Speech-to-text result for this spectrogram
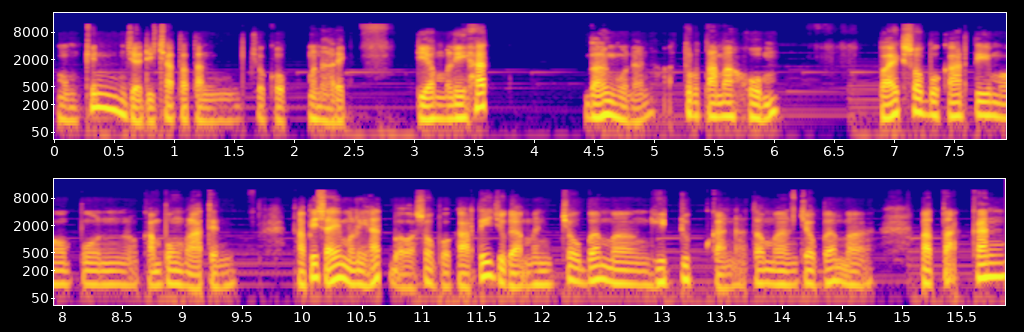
Mungkin menjadi catatan cukup menarik dia melihat bangunan, terutama home, baik Sobokarti maupun Kampung Melaten. Tapi saya melihat bahwa Sobokarti juga mencoba menghidupkan atau mencoba meletakkan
